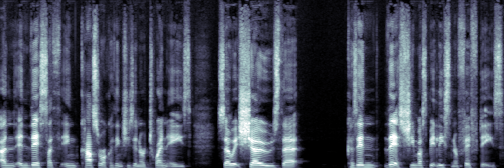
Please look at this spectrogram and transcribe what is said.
and in this, I th- in Castle Rock, I think she's in her twenties. So it shows that because in this, she must be at least in her fifties,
